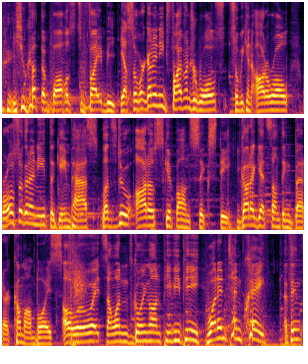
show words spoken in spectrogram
you got the balls to fight me. Yeah, so we're gonna need 500 rolls so we can auto roll. We're also gonna need the game pass. Let's do auto skip on 60. You gotta get something better. Come on, boys. Oh, wait, wait. Someone's going on PvP. 1 in 10k. I think...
